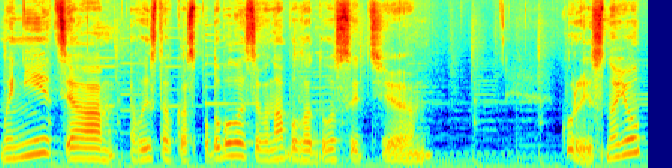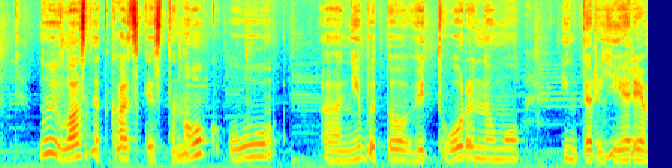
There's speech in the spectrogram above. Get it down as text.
Мені ця виставка сподобалася, вона була досить е, корисною. Ну і, власне, ткацький станок у е, нібито відтвореному інтер'єрі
